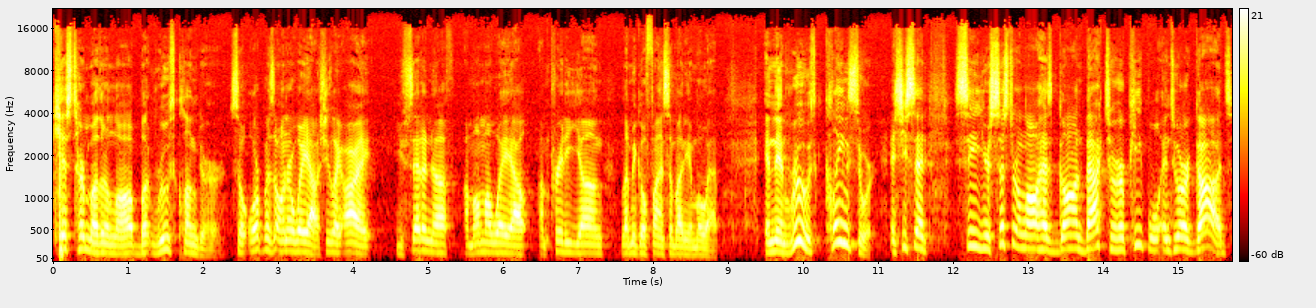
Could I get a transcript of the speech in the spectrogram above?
kissed her mother in law, but Ruth clung to her. So Orpah's on her way out. She's like, All right, you've said enough. I'm on my way out. I'm pretty young. Let me go find somebody in Moab. And then Ruth clings to her. And she said, See, your sister in law has gone back to her people and to her gods.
